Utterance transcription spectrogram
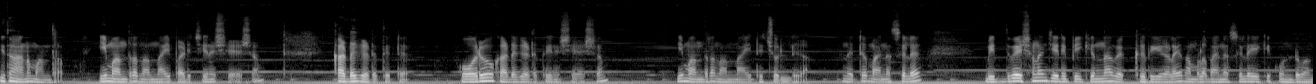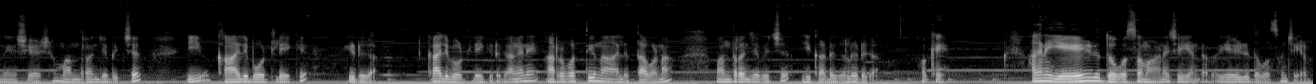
ഇതാണ് മന്ത്രം. ഈ മന്ത്രം നന്നായി പഠിച്ചതിന് ശേഷം കടുകെടുത്തിട്ട് ഓരോ കടുകെടുത്തതിന് ശേഷം ഈ മന്ത്രം നന്നായിട്ട് ചൊല്ലുക. എന്നിട്ട് മനസ്സിൽ വിദ്വേഷണം ജനിപ്പിക്കുന്ന വ്യക്തികളെ നമ്മൾ മനസ്സിലേക്ക് കൊണ്ടുവന്നതിന് ശേഷം മന്ത്രം ജപിച്ച് ഈ കാലി ബോട്ടിലേക്ക് ഇടുക. കാലി ബോട്ടിലേക്ക് ഇടുക. അങ്ങനെ അറുപത്തിനാല് തവണ മന്ത്രം ജപിച്ച് ഈ കടുകൾ ഇടുക. ഓക്കെ. അങ്ങനെ ഏഴ് ദിവസമാണ് ചെയ്യേണ്ടത്. ഏഴ് ദിവസം ചെയ്യണം.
